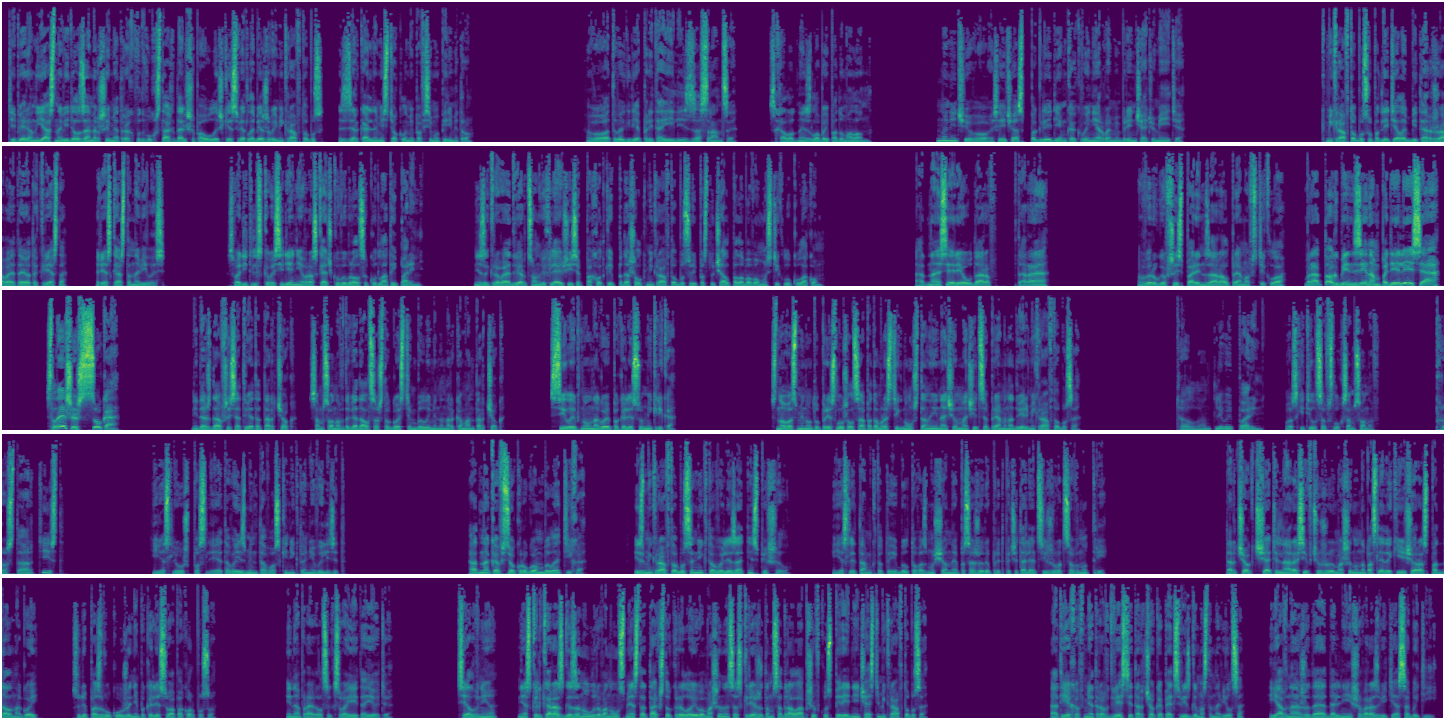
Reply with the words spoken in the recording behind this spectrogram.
Теперь он ясно видел замерший метрах в двухстах дальше по улочке светло-бежевый микроавтобус с зеркальными стеклами по всему периметру. «Вот вы где притаились, засранцы!» — с холодной злобой подумал он. «Ну ничего, сейчас поглядим, как вы нервами бренчать умеете». К микроавтобусу подлетела битая ржавая Toyota Креста, резко остановилась. С водительского сиденья в раскачку выбрался кудлатый парень. Не закрывая дверцу, он вихляющейся походкой подошел к микроавтобусу и постучал по лобовому стеклу кулаком. Одна серия ударов, вторая. Выругавшись, парень заорал прямо в стекло. «Браток, бензином поделись, а! Слышишь, сука?» Не дождавшись ответа, Торчок, Самсонов догадался, что гостем был именно наркоман Торчок, силой пнул ногой по колесу микрика. Снова с минуту прислушался, а потом расстегнул штаны и начал мочиться прямо на дверь микроавтобуса. «Талантливый парень», — восхитился вслух Самсонов. «Просто артист. Если уж после этого из ментовозки никто не вылезет». Однако все кругом было тихо. Из микроавтобуса никто вылезать не спешил. Если там кто-то и был, то возмущенные пассажиры предпочитали отсиживаться внутри. Торчок, тщательно оросив чужую машину, напоследок еще раз поддал ногой, судя по звуку уже не по колесу, а по корпусу, и направился к своей Тойоте. Сел в нее, несколько раз газанул и рванул с места так, что крыло его машины со скрежетом содрало обшивку с передней части микроавтобуса. Отъехав метров двести, торчок опять с визгом остановился, явно ожидая дальнейшего развития событий.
